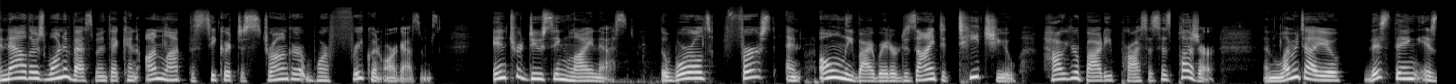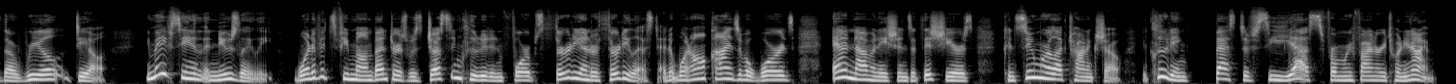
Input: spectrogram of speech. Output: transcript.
And now there's one investment that can unlock the secret to stronger, more frequent orgasms. Introducing Lioness, the world's first and only vibrator designed to teach you how your body processes pleasure. And let me tell you, this thing is the real deal. You may have seen in the news lately. One of its female inventors was just included in Forbes 30 under 30 list, and it won all kinds of awards and nominations at this year's Consumer Electronics Show, including best of CES from Refinery 29.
